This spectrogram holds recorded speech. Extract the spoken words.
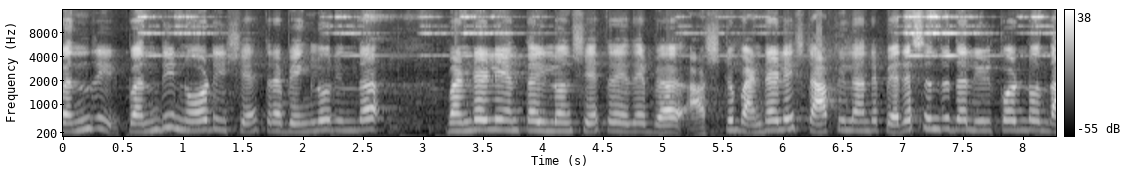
ಬಂದ್ರಿ, ಬಂದು ನೋಡಿ ಕ್ಷೇತ್ರ. ಬೆಂಗಳೂರಿಂದ ಬಂಡಳ್ಳಿ ಅಂತ ಇಲ್ಲೊಂದು ಕ್ಷೇತ್ರ ಇದೆ. ಅಷ್ಟು ಬಂಡಳ್ಳಿ ಸ್ಟಾಪ್ ಇಲ್ಲ ಅಂದರೆ, ಪೆರೆಸಂದ್ರದಲ್ಲಿ ಇಳ್ಕೊಂಡು ಒಂದು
